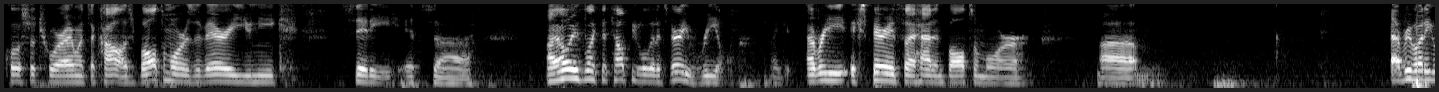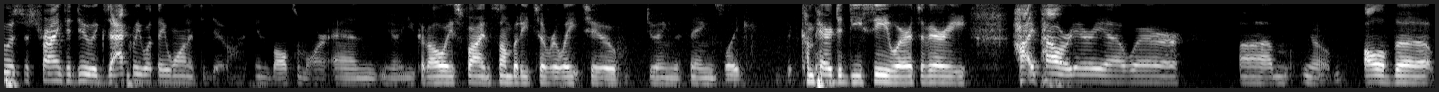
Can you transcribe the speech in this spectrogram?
closer to where I went to college. Baltimore is a very unique city. It's uh, I always like to tell people that it's very real. Like every experience that I had in Baltimore. Um, everybody was just trying to do exactly what they wanted to do in Baltimore, and you know you could always find somebody to relate to doing the things like compared to DC, where it's a very high-powered area where um, you know all of the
